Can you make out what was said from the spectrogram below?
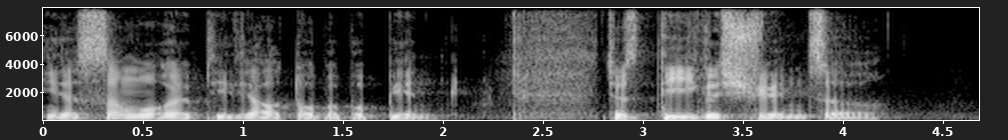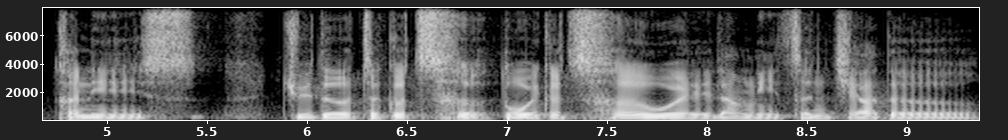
你的生活会比较多不不便，就是第一个选择，看你是觉得这个车多一个车位，让你增加的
